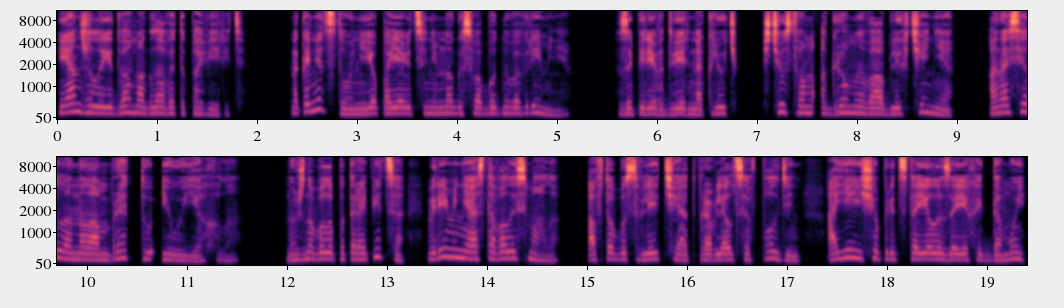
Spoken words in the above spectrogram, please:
и Анжела едва могла в это поверить. Наконец-то у нее появится немного свободного времени. Заперев дверь на ключ, с чувством огромного облегчения, она села на ламбретту и уехала. Нужно было поторопиться, времени оставалось мало. Автобус в Летче отправлялся в полдень, а ей еще предстояло заехать домой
